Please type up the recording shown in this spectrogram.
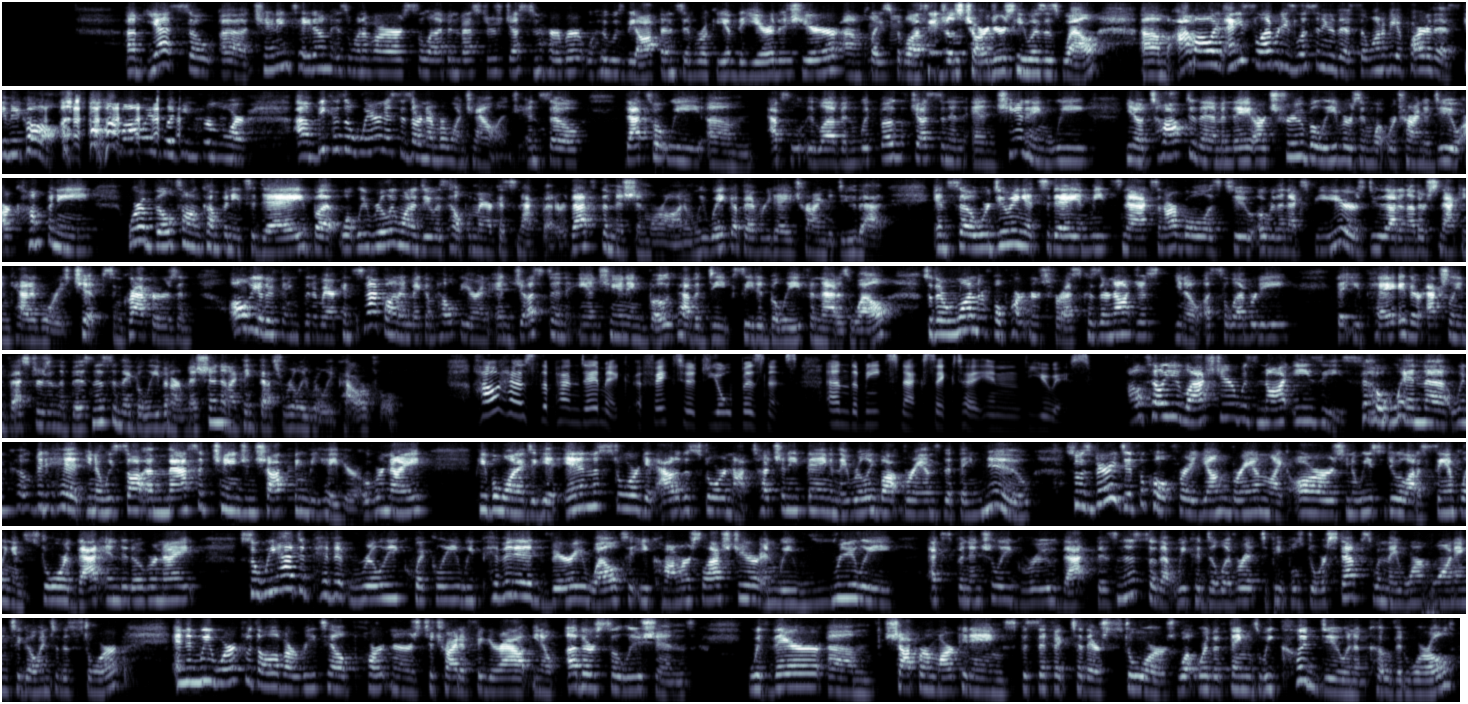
Um, yes, so uh, Channing Tatum is one of our celeb investors. Justin Herbert, who was the offensive rookie of the year this year, um, plays mm-hmm. for the Los Angeles Chargers. He was as well. Um, I'm always any celebrities listening to this that want to be a part of this, give me a call. I'm always looking for more um, because awareness is our number one challenge, and so that's what we um, absolutely love. And with both Justin and, and Channing, we you know talk to them, and they are true believers in what we're trying to do. Our company we're a biltong company today, but what we really want to do is help America snack better. That's the mission we're on. And we wake up every day trying to do that. And so we're doing it today in meat snacks. And our goal is to, over the next few years, do that in other snacking categories, chips and crackers and all the other things that Americans snack on and make them healthier. And, and Justin and Channing both have a deep seated belief in that as well. So they're wonderful partners for us because they're not just, you know, a celebrity that you pay, they're actually investors in the business and they believe in our mission. And I think that's really, really powerful. How has the pandemic affected your business and the meat snack sector in the US? I'll tell you, last year was not easy. So when uh, when COVID hit, you know, we saw a massive change in shopping behavior overnight. People wanted to get in the store, get out of the store, not touch anything, and they really bought brands that they knew. So it was very difficult for a young brand like ours. You know, we used to do a lot of sampling in store, that ended overnight. So we had to pivot really quickly. We pivoted very well to e commerce last year, and we really exponentially grew that business so that we could deliver it to people's doorsteps when they weren't wanting to go into the store. And then we worked with all of our retail partners to try to figure out, you know, other solutions with their um, shopper marketing specific to their stores. What were the things we could do in a COVID world?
